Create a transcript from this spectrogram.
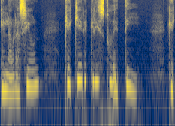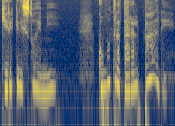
en la oración qué quiere Cristo de ti, qué quiere Cristo de mí, cómo tratar al Padre,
